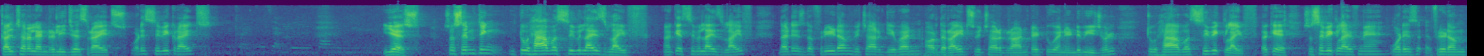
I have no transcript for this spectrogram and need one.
Cultural and religious rights. What is civic rights? Yes. So same thing to have a civilized life. Okay, civilized life. That is the freedom which are given or the rights which are granted to an individual to have a civic life. Okay, so civic life may what is freedom?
